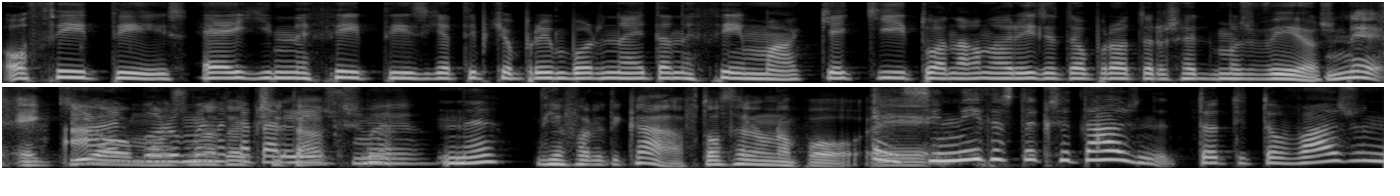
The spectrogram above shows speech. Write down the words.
ο θήτης έγινε θήτης γιατί πιο πριν μπορεί να ήταν θύμα και εκεί του αναγνωρίζεται ο πρώτερο έντιμος βίος. Ναι, εκεί Άρα όμως μπορούμε να, να το εξετάσουμε καταλήξουμε- Ναι. διαφορετικά. Αυτό θέλω να πω. Ε, Ε, συνήθως το εξετάζουν. Το ότι το βάζουν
